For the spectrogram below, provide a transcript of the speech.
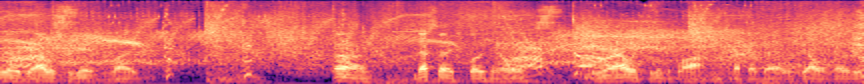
really do. I always forget, like. Uh, that's that explosion roll. Yeah, I always forget to block and stuff like that, which y'all will notice.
